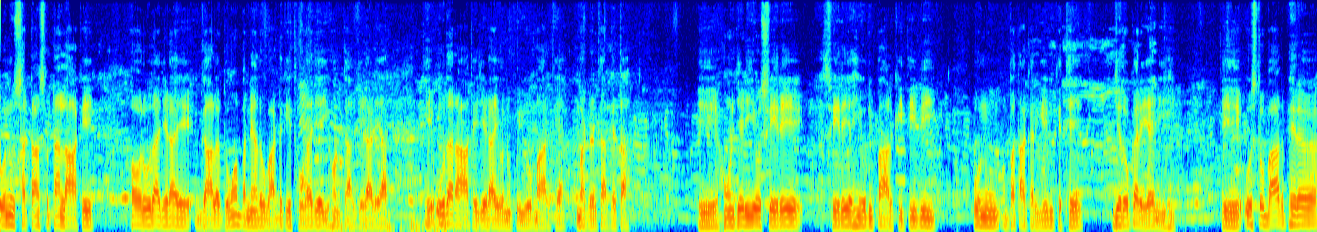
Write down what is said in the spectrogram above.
ਉਹਨੂੰ ਸੱਟਾਂ ਸੁੱਟਾਂ ਲਾ ਕੇ ਔਰ ਉਹਦਾ ਜਿਹੜਾ ਇਹ ਗਲ ਦੋਵਾਂ ਬੰਨਿਆਂ ਤੋਂ ਵੱਢ ਕੇ ਥੋੜਾ ਜਿਹਾ ਹੀ ਹੁਣ ਗਲ ਜਿਹੜਾ ਰਿਹਾ ਤੇ ਉਹਦਾ ਰਾਤ ਜਿਹੜਾ ਹੈ ਉਹਨੂੰ ਕੋਈ ਉਹ ਮਾਰ ਗਿਆ, ਮਰਡਰ ਕਰ ਦਿੱਤਾ। ਤੇ ਹੁਣ ਜਿਹੜੀ ਉਹ ਸਵੇਰੇ ਸਵੇਰੇ ਅਸੀਂ ਉਹਦੀ ਭਾਲ ਕੀਤੀ ਵੀ ਉਹਨੂੰ ਪਤਾ ਕਰੀਏ ਵੀ ਕਿੱਥੇ, ਜਦੋਂ ਘਰੇ ਹੈ ਨਹੀਂ ਸੀ। ਤੇ ਉਸ ਤੋਂ ਬਾਅਦ ਫਿਰ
